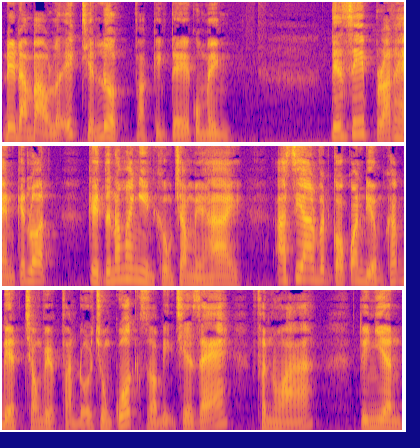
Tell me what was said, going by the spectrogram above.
để đảm bảo lợi ích chiến lược và kinh tế của mình. Tiến sĩ Bradhen kết luận, kể từ năm 2012, ASEAN vẫn có quan điểm khác biệt trong việc phản đối Trung Quốc do bị chia rẽ, phân hóa. Tuy nhiên,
